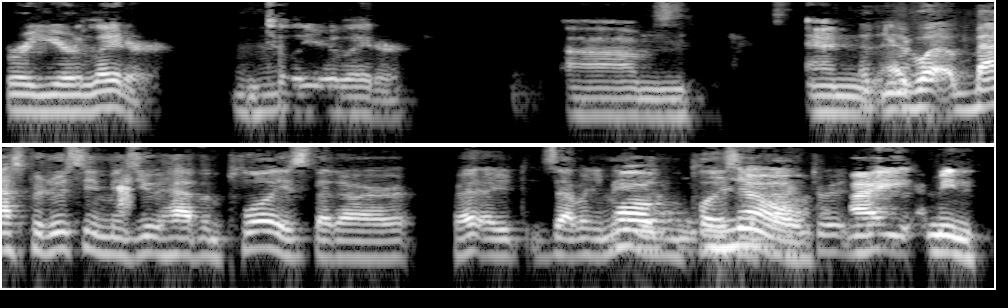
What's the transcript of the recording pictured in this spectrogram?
for a year later, Mhm. until a year later. Um and, And, and what mass producing means you have employees that are right. Are you, is that what you mean? well, employees no. I I mean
